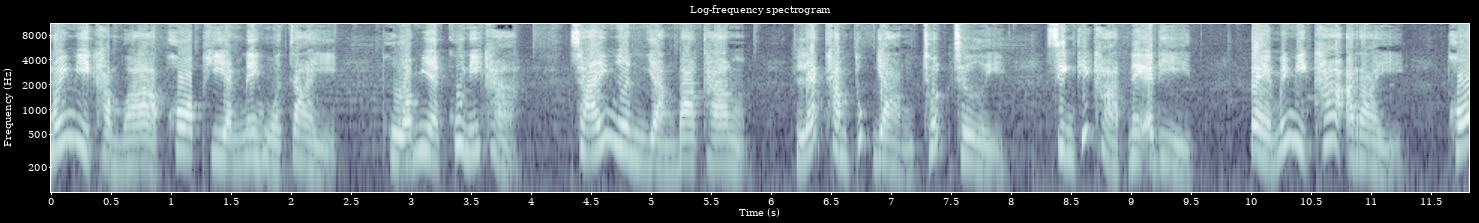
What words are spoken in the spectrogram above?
ไม่มีคำว่าพอเพียงในหัวใจ ผัวเมียคู่นี้ค่ะ ใช้เงินอย่างบาคลัง และทำทุกอย่างชดเชย สิ่งที่ขาดในอดีต แต่ไม่มีค่าอะไร เพราะ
